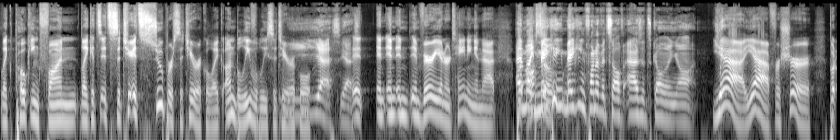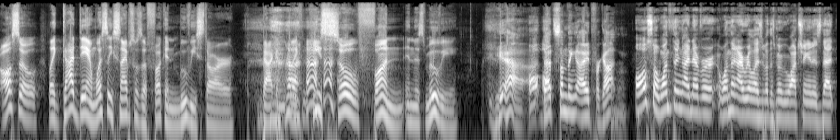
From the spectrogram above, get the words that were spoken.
like poking fun like it's it's satir- it's super satirical like unbelievably satirical Yes, yes. it, and, and, and, and very entertaining in that but and like also- making making fun of itself as it's going on. yeah yeah for sure but also like goddamn wesley snipes was a fucking movie star back in like he's so fun in this movie Yeah, uh, that's something I had forgotten. Also, one thing I never, one thing I realized about this movie watching it is that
